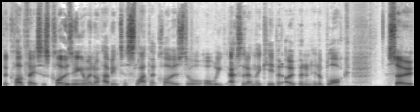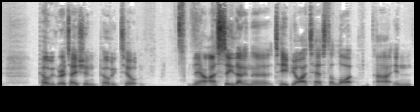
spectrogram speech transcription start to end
the club face is closing and we're not having to slap it closed or, or we accidentally keep it open and hit a block. So pelvic rotation, pelvic tilt. Now I see that in the TPI test a lot uh, in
